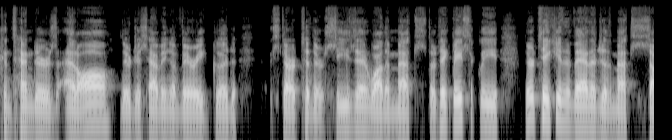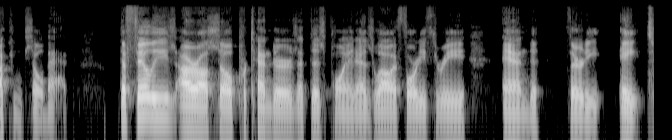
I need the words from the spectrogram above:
contenders at all. They're just having a very good start to their season while the Mets they're take, basically they're taking advantage of the Mets sucking so bad. The Phillies are also pretenders at this point as well at 43 and 38.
